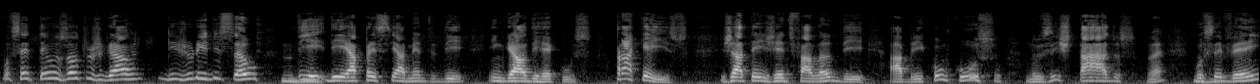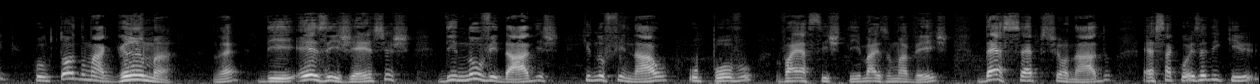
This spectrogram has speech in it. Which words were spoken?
Você tem os outros graus de jurisdição, uhum. de, de apreciamento de, em grau de recurso. Para que isso? Já tem gente falando de abrir concurso nos estados. Né? Você uhum. vem com toda uma gama né, de exigências, de novidades, que no final o povo vai assistir mais uma vez, decepcionado, essa coisa de que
